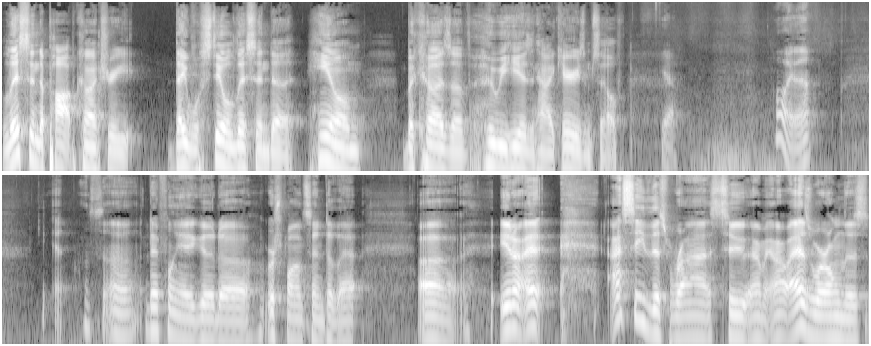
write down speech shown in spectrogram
listen to pop country. They will still listen to him because of who he is and how he carries himself. Yeah, I like that. Yeah, that's uh, definitely a good uh, response into that. Uh, you know, I, I see this rise too. I mean, as we're on this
